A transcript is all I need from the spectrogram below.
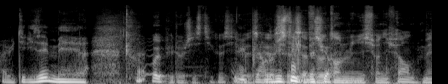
à utiliser, mais euh, oui, puis logistique aussi, parce que logistique, ça fait autant de munitions différentes, mais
